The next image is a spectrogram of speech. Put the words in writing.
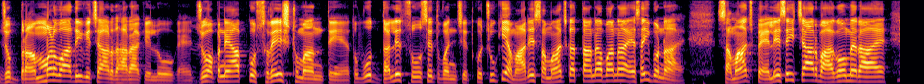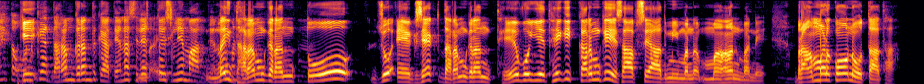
जो ब्राह्मणवादी विचारधारा के लोग हैं जो अपने आप को श्रेष्ठ मानते हैं तो वो दलित शोषित वंचित को चूँकि हमारे समाज का ताना बाना ऐसा ही बना है। समाज पहले से ही चार भागों में रहा है तो कि धर्म ग्रंथ कहते हैं ना श्रेष्ठ तो इसलिए मानते हैं नहीं धर्म ग्रंथ तो जो एग्जैक्ट धर्म ग्रंथ थे वो ये थे कि कर्म के हिसाब से आदमी महान बने। ब्राह्मण कौन होता था?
